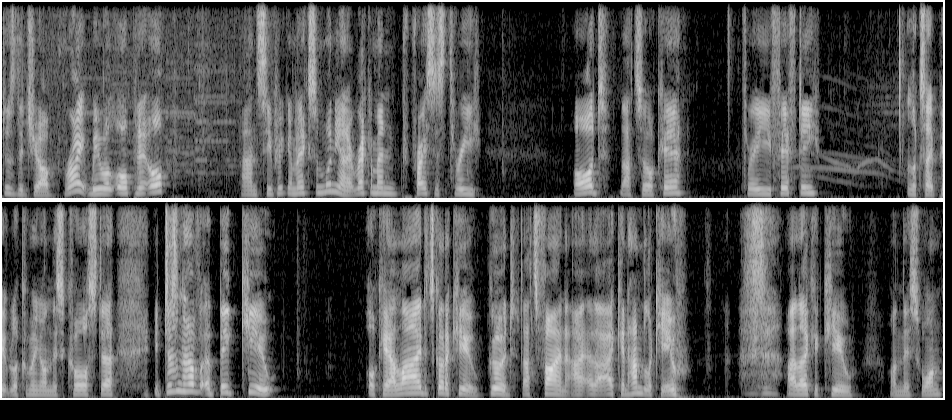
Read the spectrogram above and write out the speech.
Does the job. Right, we will open it up and see if we can make some money on it. Recommend price is 3 odd. That's okay. 350. Looks like people are coming on this coaster. It doesn't have a big queue. Okay, I lied. It's got a queue. Good. That's fine. I, I can handle a queue. I like a queue on this one.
